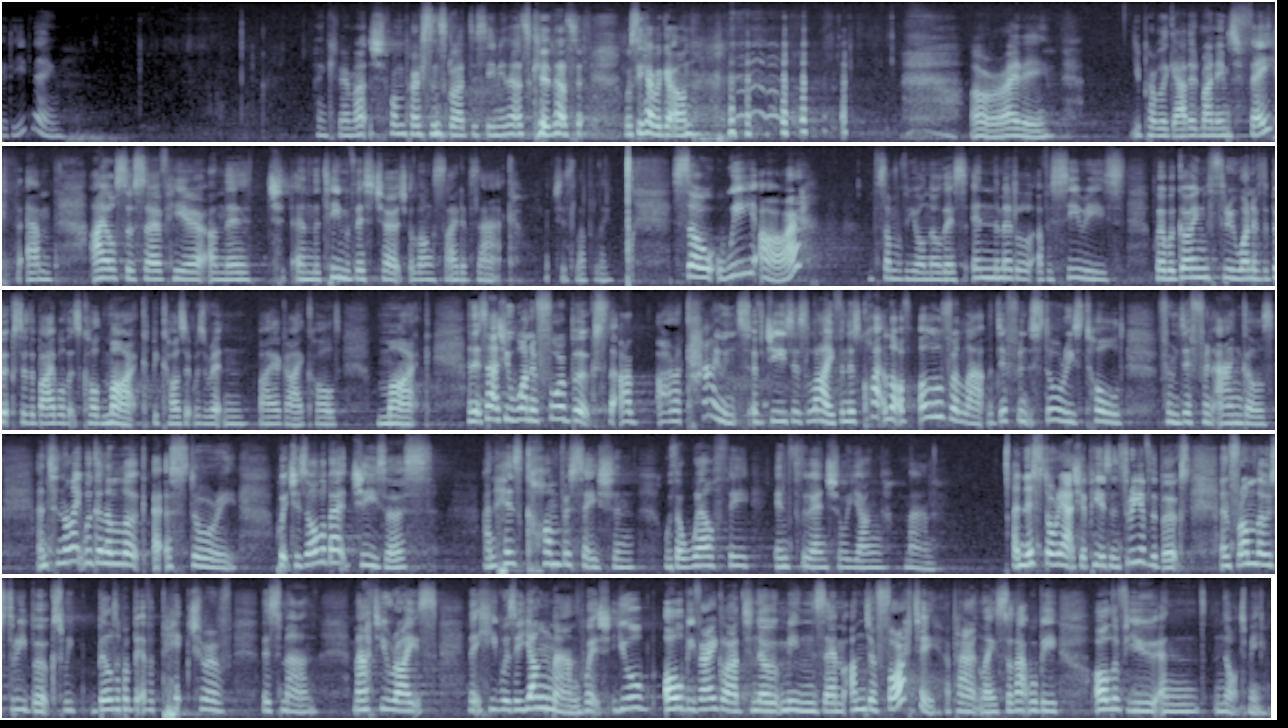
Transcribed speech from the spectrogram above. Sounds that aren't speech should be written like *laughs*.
Good evening. Thank you very much. One person's glad to see me. That's good. That's it. We'll see how we get on. *laughs* All righty. You probably gathered. My name's Faith. Um, I also serve here on the ch- on the team of this church alongside of Zach, which is lovely. So we are some of you all know this, in the middle of a series where we're going through one of the books of the Bible that's called Mark because it was written by a guy called Mark. And it's actually one of four books that are, are accounts of Jesus' life. And there's quite a lot of overlap, the different stories told from different angles. And tonight we're going to look at a story which is all about Jesus and his conversation with a wealthy, influential young man. And this story actually appears in three of the books. And from those three books, we build up a bit of a picture of this man. Matthew writes that he was a young man, which you'll all be very glad to know means um, under 40, apparently. So that will be all of you and not me.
